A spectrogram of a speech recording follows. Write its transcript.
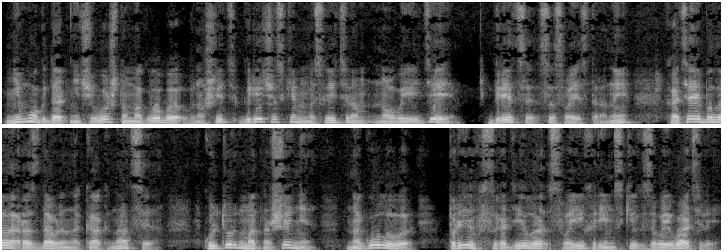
не мог дать ничего, что могло бы внушить греческим мыслителям новые идеи. Греция, со своей стороны, хотя и была раздавлена как нация, в культурном отношении на голову превосходила своих римских завоевателей.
